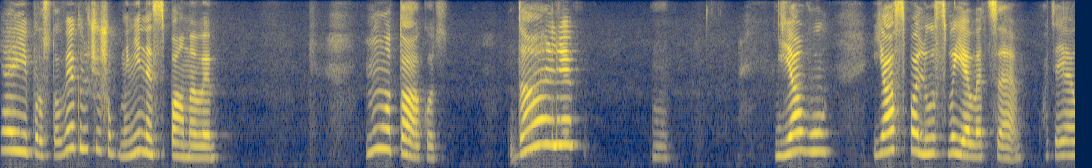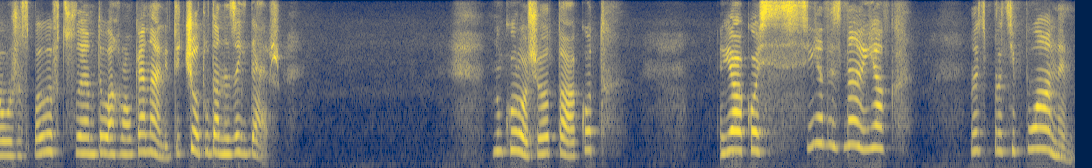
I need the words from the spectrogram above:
я її просто виключу, щоб мені не спамили. Ну, отак от. Далі я, в, я спалю своє ВЦ. Хоча я його вже спалив в своєму телеграм-каналі. Ти чого туди не зайдеш? Ну, коротше, отак от. Якось я не знаю, як навіть про ці плани.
